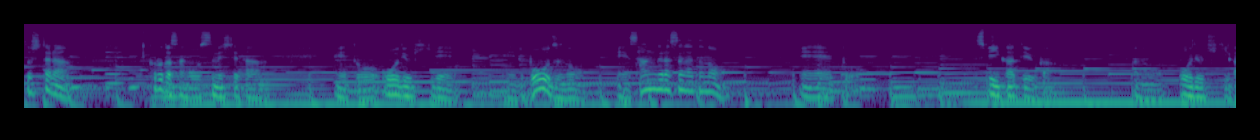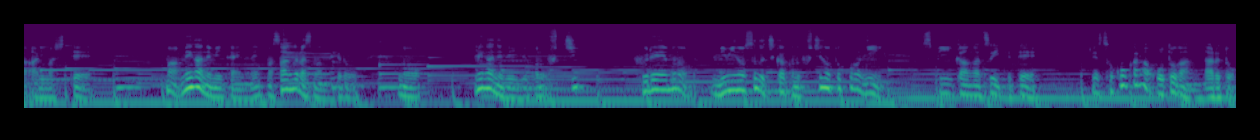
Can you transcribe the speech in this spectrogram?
そしたら黒田さんがおすすめしてた、えーと、オーディオ機器で、えーと、坊主の、えー、サングラス型の、えーと、スピーカーというかあのオーディオ機器がありましてまあメガネみたいなね、まあ、サングラスなんだけどこのメガネでいうこの縁？フレームの耳のすぐ近くの縁のところにスピーカーがついててでそこから音が鳴ると、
